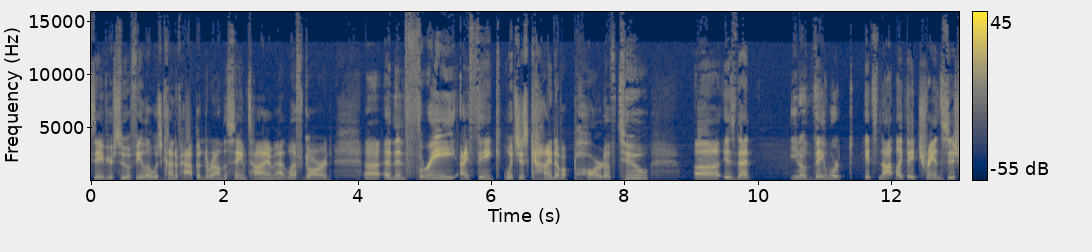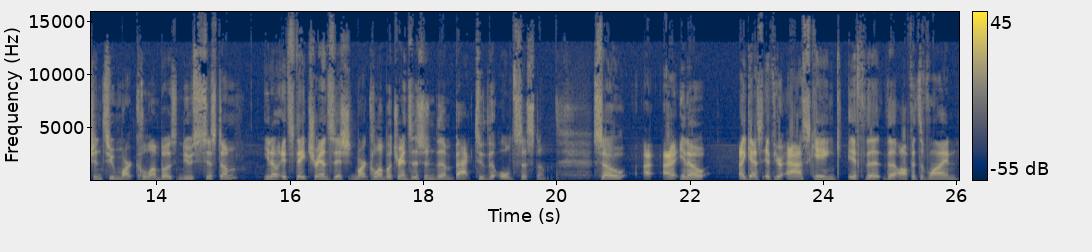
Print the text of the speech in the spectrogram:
Xavier Su'a-Filo, which kind of happened around the same time at left guard, uh, and then three, I think, which is kind of a part of two, uh, is that you know they were it's not like they transitioned to marc colombo's new system you know it's they transition marc colombo transitioned them back to the old system so i, I you know i guess if you're asking if the the offensive line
